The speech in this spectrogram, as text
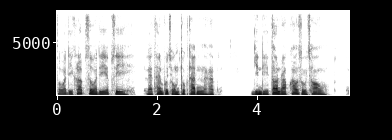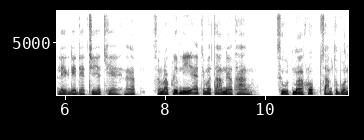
สวัสดีครับ สวัสดี FC และท่านผู้ชมทุกท่านนะครับ ยินดีต้อนรับเข้าสู่ช่องเลขเด็ดเด็ด GSK นะครับสำหรับคลิปนี้แอดจะมาตามแนวทาง สูตรมาครบ 3 ตัวบน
